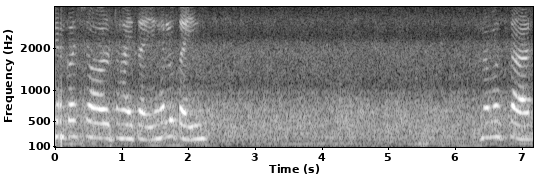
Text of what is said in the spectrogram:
प्रियंका शॉर्ट हाय ताई हॅलो ताई नमस्कार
